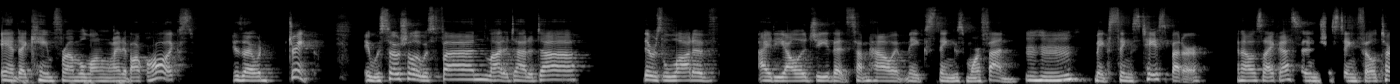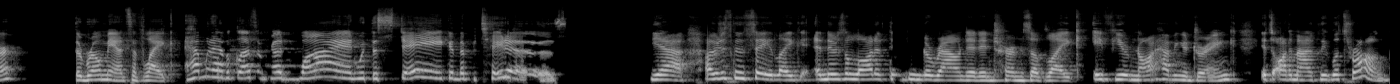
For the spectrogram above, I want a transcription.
and I came from a long line of alcoholics, is I would drink. It was social, it was fun, la da da da da. There was a lot of ideology that somehow it makes things more fun, mm-hmm. makes things taste better. And I was like, that's an interesting filter. The romance of like, I'm going to have a glass of red wine with the steak and the potatoes. Yeah, I was just going to say, like, and there's a lot of thinking around it in terms of like, if you're not having a drink, it's automatically what's wrong?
